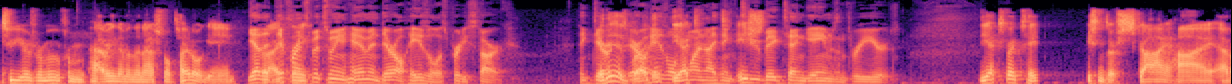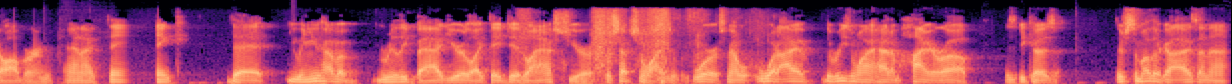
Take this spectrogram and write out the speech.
two years removed from having them in the national title game. Yeah, the but difference think, between him and Darrell Hazell is pretty stark. I think Daryl Darrell Hazell's won, I think, two Big Ten games in three years. The expectations are sky high at Auburn, and I think, think that you, when you have a really bad year like they did last year, perception wise, it was worse. Now, what I the reason why I had him higher up is because there's some other guys on that,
